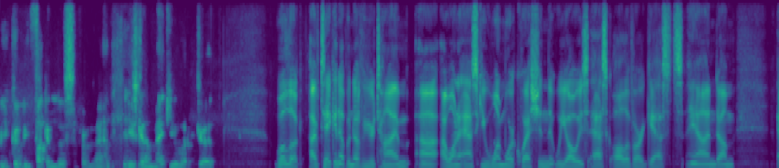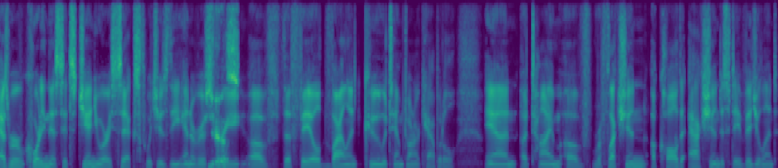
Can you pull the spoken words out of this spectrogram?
You could be fucking Lucifer, man. He's going to make you look good. Well, look, I've taken up enough of your time. Uh, I want to ask you one more question that we always ask all of our guests, and um, as we're recording this, it's January 6th, which is the anniversary yes. of the failed violent coup attempt on our Capitol, and a time of reflection, a call to action to stay vigilant.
